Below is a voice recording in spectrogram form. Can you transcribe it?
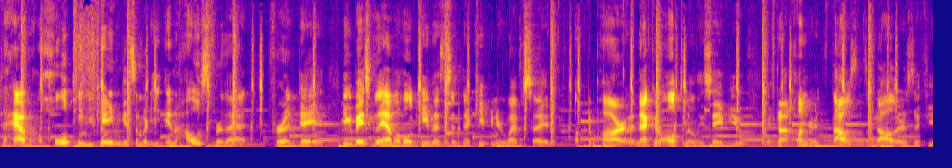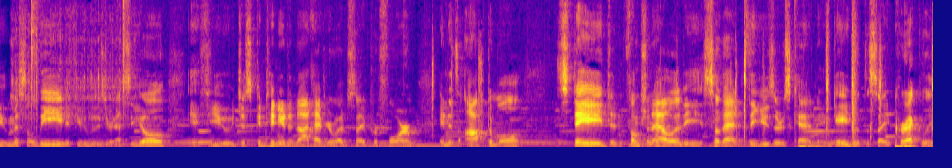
to have a whole team, you can't even get somebody in-house for that for a day. You can basically have a whole team that's sitting there keeping your website up to par. And that could ultimately save you if not hundreds, thousands of dollars if you miss a lead, if you lose your SEO, if you just continue to not have your website perform in its optimal stage and functionality so that the users can engage with the site correctly.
